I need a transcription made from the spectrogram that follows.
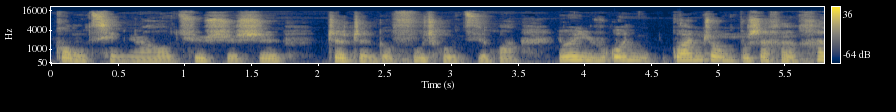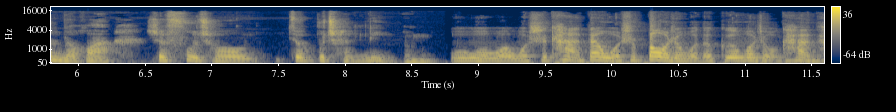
共情，然后去实施。这整个复仇计划，因为如果你观众不是很恨的话，这复仇就不成立。嗯，我我我我是看，但我是抱着我的胳膊肘看的，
